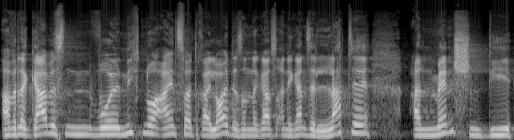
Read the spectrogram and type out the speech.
aber da gab es wohl nicht nur ein, zwei, drei Leute, sondern da gab es eine ganze Latte an Menschen, die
